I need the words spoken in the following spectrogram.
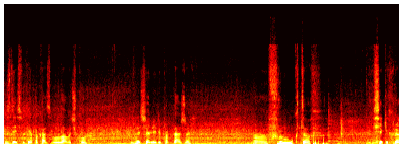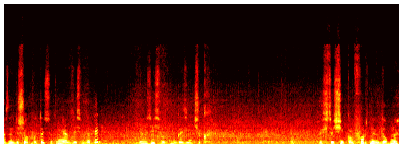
Здесь вот я показывала лавочку в начале репортажа а, фруктов, всяких разных дешевых. Вот, то есть вот у меня здесь вот отель, и вот здесь вот магазинчик. То есть очень комфортно и удобно.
